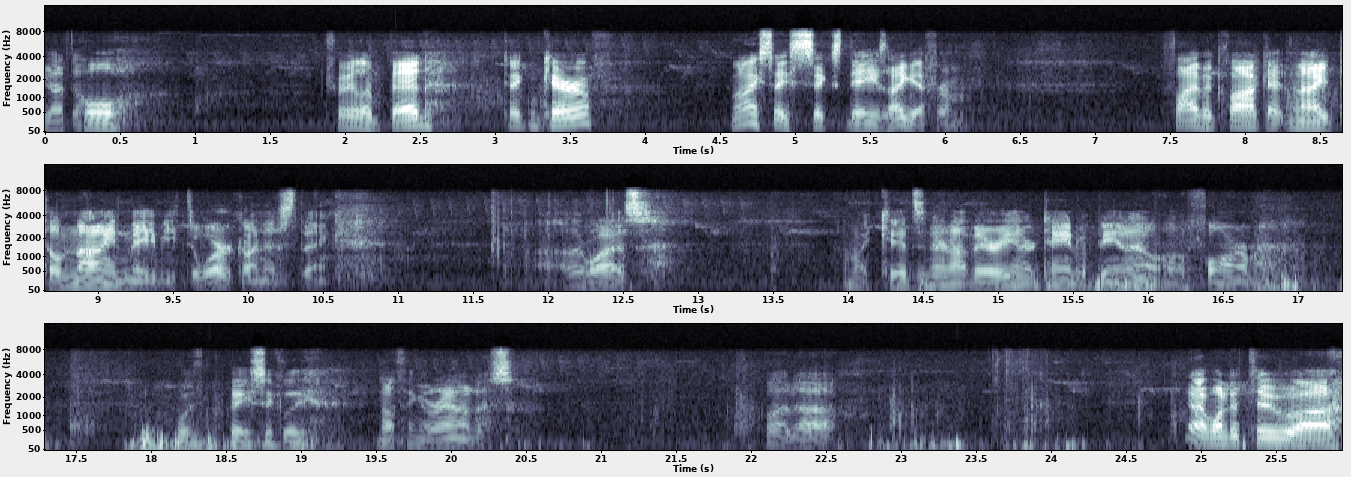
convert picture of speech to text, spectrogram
We got the whole trailer bed taken care of. When I say six days, I get from five o'clock at night till nine maybe to work on this thing. Uh, otherwise, my kids and they're not very entertained with being out on a farm with basically nothing around us. But uh, yeah, I wanted to uh,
